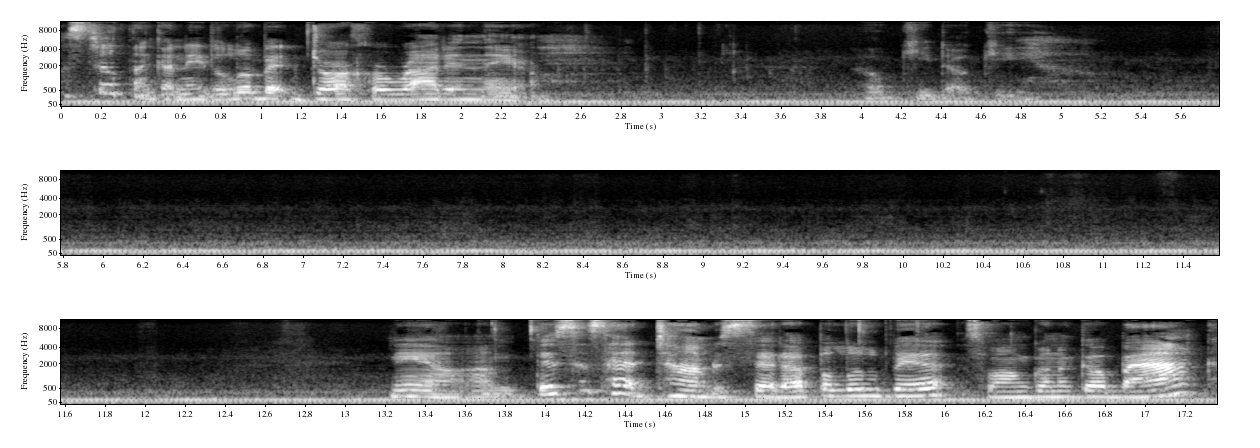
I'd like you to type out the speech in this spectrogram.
I still think I need a little bit darker right in there. Okie dokie. Now, um, this has had time to set up a little bit, so I'm gonna go back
